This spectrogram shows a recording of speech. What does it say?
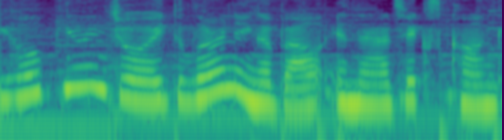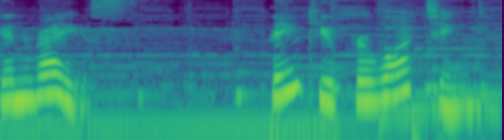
We hope you enjoyed learning about Enagic's Kangen rice. Thank you for watching.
